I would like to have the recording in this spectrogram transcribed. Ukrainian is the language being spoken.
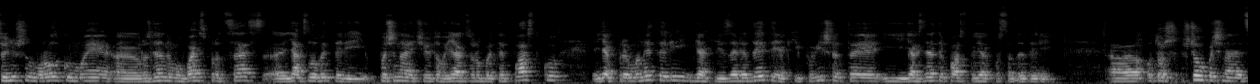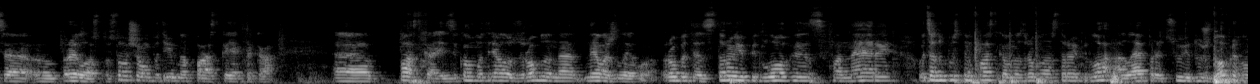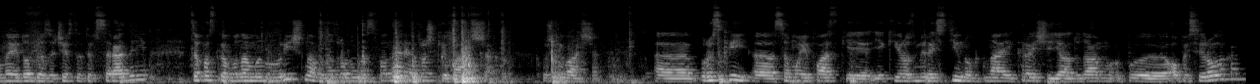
сьогоднішньому ролику ми е, розглянемо весь процес, е, як зловити рій, починаючи від того, як зробити пастку, як приманити рій, як її зарядити, як її повішати, і як зняти пастку, як посадити рій. Е, Отож, з чого починається е. З того, що вам потрібна пастка як така. Е, Пастка, з якого матеріалу зроблена, неважливо. Робите з старої підлоги, з фанери. Оця, допустимо, пастка, вона зроблена з старої підлоги, але працює дуже добре, головне її добре зачистити всередині. Ця пастка вона минулорічна, вона зроблена з фанери, трошки важча. Трошки важча. Е, розкрій е, самої пастки, які розміри стінок, дна і криші, я додам в описі ролика.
